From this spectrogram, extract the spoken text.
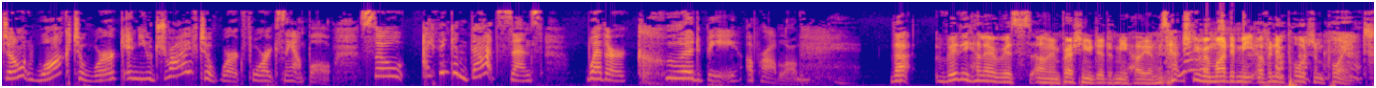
don't walk to work, and you drive to work, for example. So I think in that sense, weather could be a problem. That really hilarious um, impression you did of me, Ho Young, has actually reminded me of an important point.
